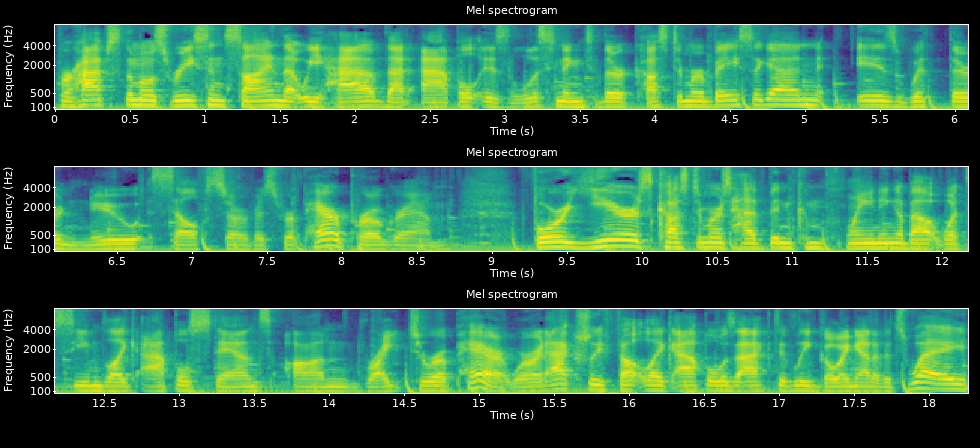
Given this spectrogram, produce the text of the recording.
Perhaps the most recent sign that we have that Apple is listening to their customer base again is with their new self-service repair program. For years, customers have been complaining about what seemed like Apple's stance on right to repair, where it actually felt like Apple was actively going out of its way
